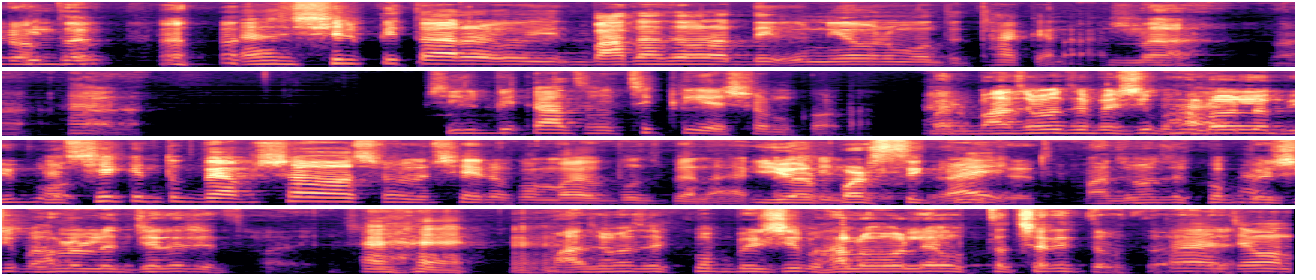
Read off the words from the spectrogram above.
শিল্পী তো- হ্যাঁ, শিল্পী তো আর ওই বাধা ধরা নিয়মের মধ্যে থাকে না না না। না। শিল্পী কাজ হচ্ছে ক্রিয়েশন করা। মানে হ্যাঁ। মাঝে মাঝে বেশি হ্যাঁ। ভালো হলে বিপদ। হ্যাঁ, সে কিন্তু ব্যবসাও আসলে সেই রকম ভাবে বুঝবে না ইউ আর পারসিকিউটেড মাঝে মাঝে খুব বেশি ভালো হলে জেলে যেতে হয়। মাঝে মাঝে খুব বেশি ভালো হলে অত্যাচারিত হতে হয়। যেমন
